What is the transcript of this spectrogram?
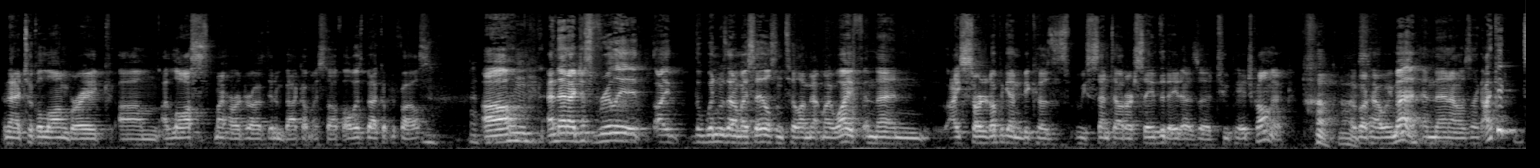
And then I took a long break. Um, I lost my hard drive, didn't back up my stuff. Always back up your files. Um, and then I just really, I, the wind was out of my sails until I met my wife. And then I started up again because we sent out our save the date as a two page comic about how we met. And then I was like, I could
